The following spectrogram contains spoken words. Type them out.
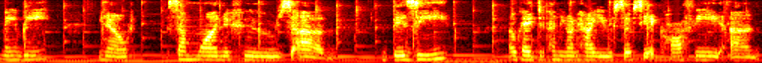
maybe, you know, someone who's um, busy, okay, depending on how you associate coffee, um,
